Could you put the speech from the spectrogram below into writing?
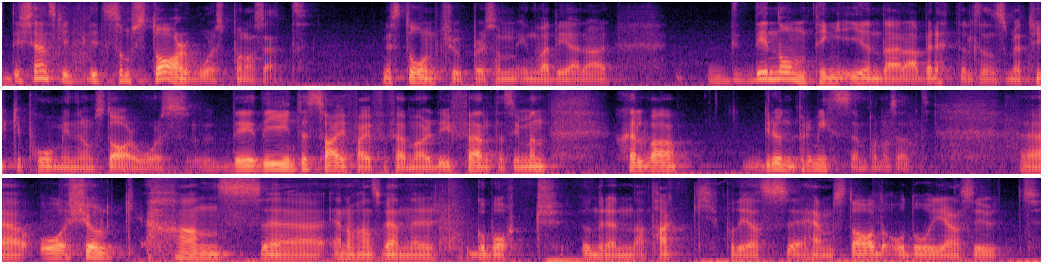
det känns lite, lite som Star Wars på något sätt. Med Stormtroopers som invaderar. Det, det är någonting i den där berättelsen som jag tycker påminner om Star Wars. Det, det är ju inte sci-fi för fem öre, det är ju fantasy, men själva grundpremissen på något sätt. Eh, och Shulk, hans, eh, en av hans vänner, går bort under en attack på deras eh, hemstad och då ger han sig ut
